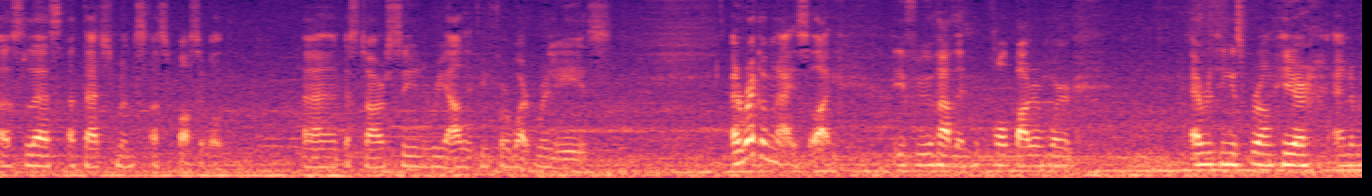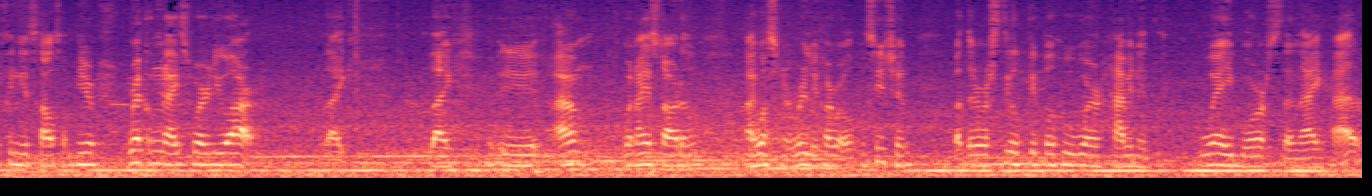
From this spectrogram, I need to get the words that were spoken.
as less attachments as possible and start seeing reality for what really is. And recognize like if you have the whole pattern where everything is from here and everything is awesome here recognize where you are. Like like uh, when I started I was in a really horrible position but there were still people who were having it way worse than I had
